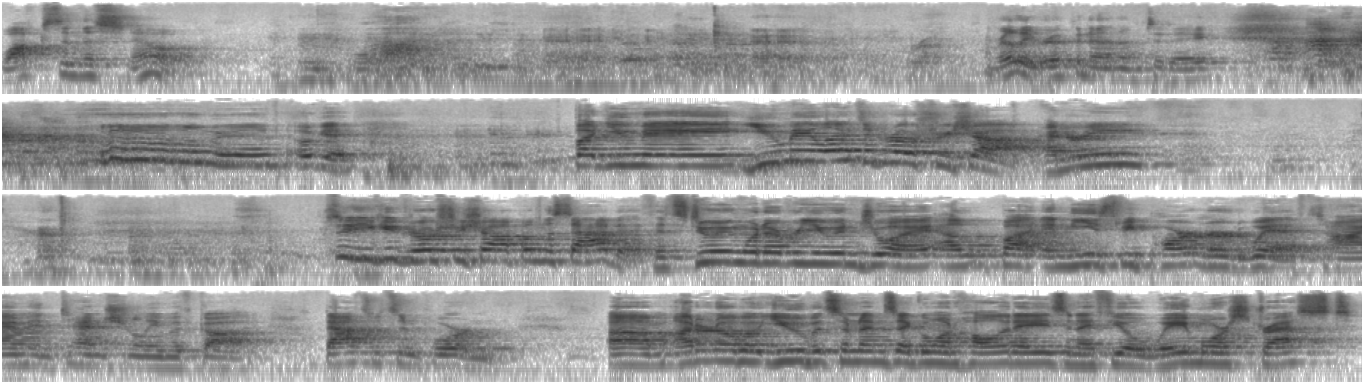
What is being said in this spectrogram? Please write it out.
walks in the snow. Why? I'm really ripping on him today. oh man. Okay. But you may you may like to grocery shop, Henry. So you can grocery shop on the Sabbath. It's doing whatever you enjoy, uh, but it needs to be partnered with time intentionally with God. That's what's important. Um, I don't know about you, but sometimes I go on holidays and I feel way more stressed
